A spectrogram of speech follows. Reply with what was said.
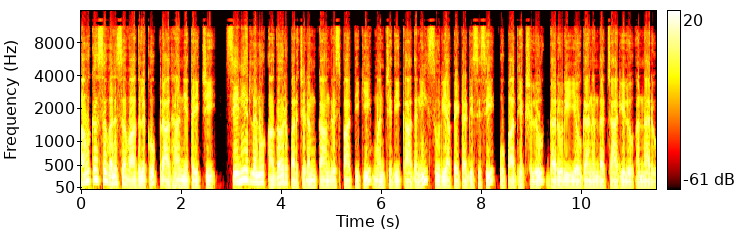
అవకాశ వలస వాదులకు ప్రాధాన్యత ఇచ్చి సీనియర్లను అగౌరపరచడం కాంగ్రెస్ పార్టీకి మంచిది కాదని సూర్యాపేట డిసిసి ఉపాధ్యక్షులు దరూరి యోగానందాచార్యులు అన్నారు.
